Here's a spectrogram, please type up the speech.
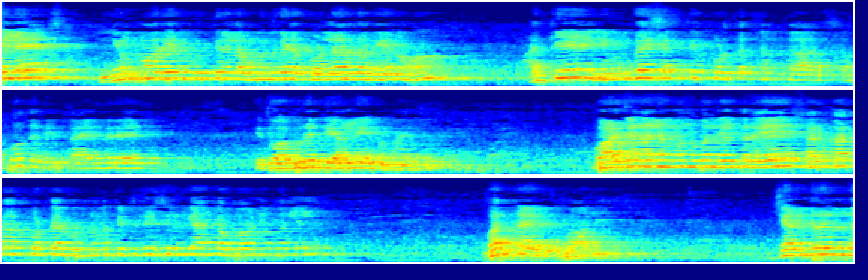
ಎಲ್ಲೇ? ನಿಮ್ಮವ್ರೇನು ಗೊತ್ತಿರಲ್ಲ, ಮುಂದ್ಗಡೆ ಕೊಳ್ಳಾರ್ದವ್ರು ಏನು? ಅತಿ ನಿಮ್ಗೆ ಶಕ್ತಿ ಕೊಡ್ತಕ್ಕಂಥ ಸಹೋದರಿ ತಾಯಂದ್ರೆ, ಇದು ಅಭಿವೃದ್ಧಿ ಅಲ್ಲೇ ನಮ್ಮ ಇದು. ಬಹಳ ಜನ ನಿಮ್ಮ ಮುಂದೆ ಬಂದು ಹೇಳ್ತಾರೆ ಸರ್ಕಾರದವ್ರು ಕೊಟ್ಟಾರ ಬಿಟ್ಟು ನಮ್ಮ ತಿಟ್ಟು ಇವ್ರಿಗೆ ಯಾಕೆ ಭಾವನೆ ಬರಲಿಲ್ಲ? ಬರ್ತಾ ಇತ್ತು ಭಾವನೆ. ಜನರನ್ನ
